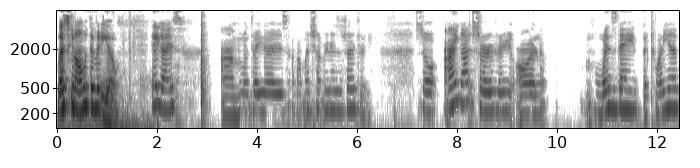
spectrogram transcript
Let's get on with the video. Hey guys, um, I'm going to tell you guys about my shunt revision surgery. So I got surgery on Wednesday the 20th,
